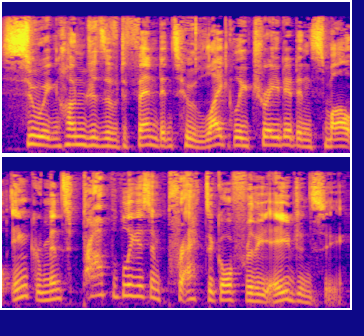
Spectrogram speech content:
Suing hundreds of defendants who likely traded in small increments probably isn't practical for the agency,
